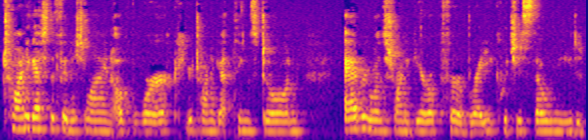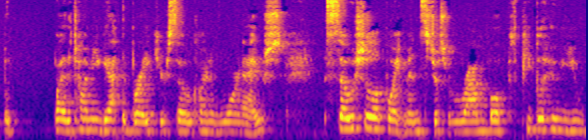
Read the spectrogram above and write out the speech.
trying to get to the finish line of work, you're trying to get things done. Everyone's trying to gear up for a break, which is so needed, but by the time you get the break, you're so kind of worn out. Social appointments just ramp up. People who you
